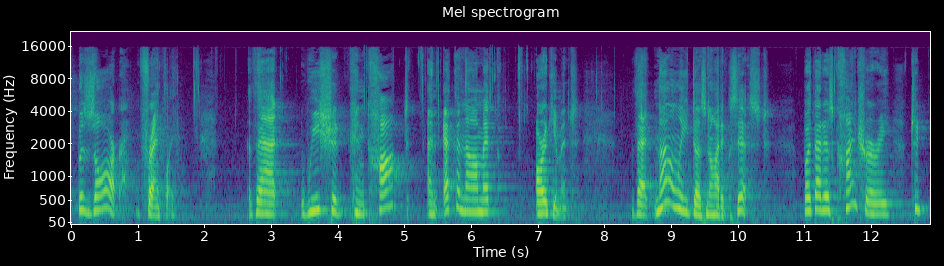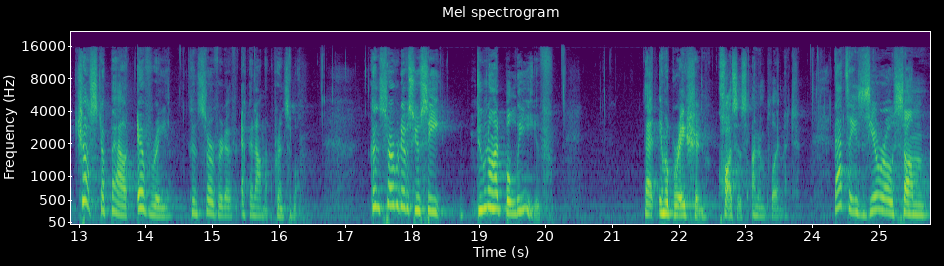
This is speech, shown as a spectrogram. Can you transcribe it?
bizarre, frankly, that we should concoct an economic argument that not only does not exist, but that is contrary to just about every conservative economic principle. Conservatives, you see, do not believe that immigration causes unemployment. That's a zero sum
